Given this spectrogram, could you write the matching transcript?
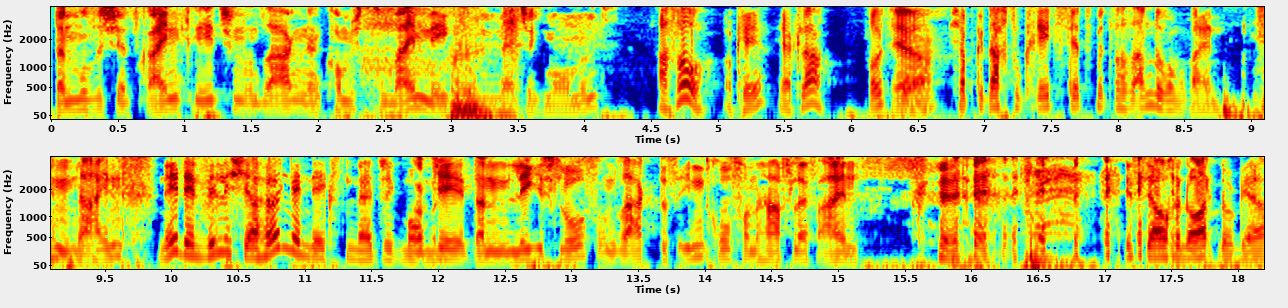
dann muss ich jetzt reingrätschen und sagen, dann komme ich zu meinem nächsten Magic Moment. Ach so, okay, ja klar. Sollst du Ja. ja. Ich habe gedacht, du grätst jetzt mit was anderem rein. Nein. nee, den will ich ja hören, den nächsten Magic Moment. Okay, dann lege ich los und sag das Intro von Half-Life 1. Ist ja auch in Ordnung, ja.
